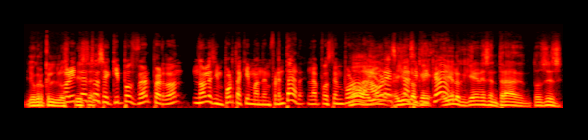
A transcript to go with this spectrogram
yo creo que los Ahorita estos equipos, Fer, perdón, no les importa quién van a enfrentar en la postemporada. Ahora es clasificar. ellos lo que quieren es entrar. Entonces,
